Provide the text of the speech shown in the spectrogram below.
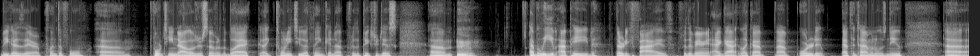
because they are plentiful. Um, Fourteen dollars or so for the black, like twenty two I think, and up for the picture disc. Um, I believe I paid thirty five for the variant I got. Like I, I ordered it at the time when it was new. Uh,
